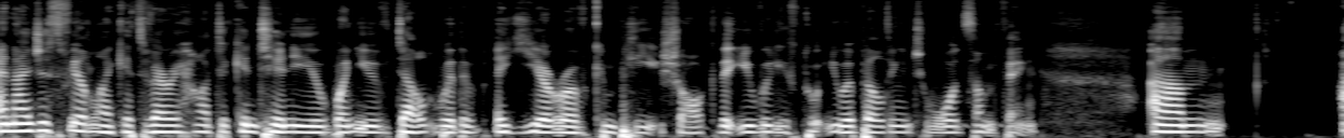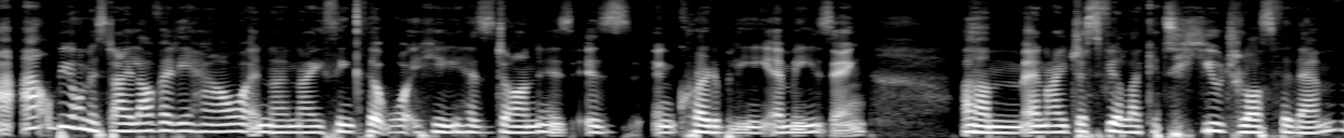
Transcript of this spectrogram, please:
and I just feel like it's very hard to continue when you've dealt with a, a year of complete shock that you really thought you were building towards something. Um, I- I'll be honest, I love Eddie Howe, and, and I think that what he has done is is incredibly amazing. Um, and I just feel like it's a huge loss for them,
